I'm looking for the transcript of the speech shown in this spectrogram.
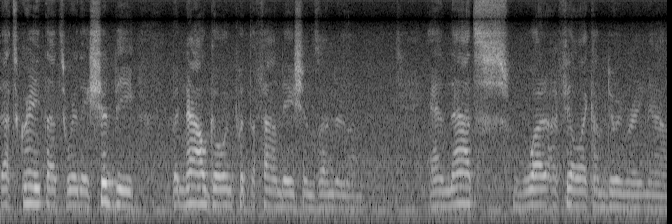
That's great. That's where they should be. But now go and put the foundations under them. And that's what I feel like I'm doing right now.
